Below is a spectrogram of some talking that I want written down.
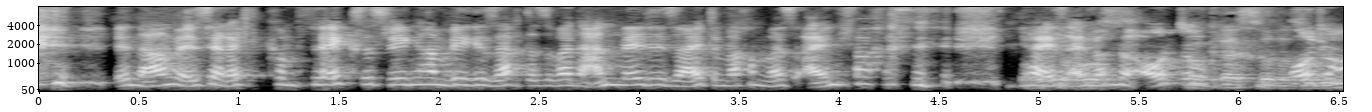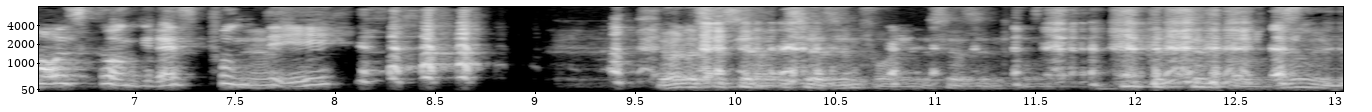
der Name ist ja recht komplex, deswegen haben wir gesagt, also bei der Anmeldeseite machen wir es einfach. Die heißt einfach nur Auto, autohauskongress.de. Ja. Ja, das ist ja, ist ja sinnvoll. Ist ja sinnvoll. sinnvoll das, ne,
